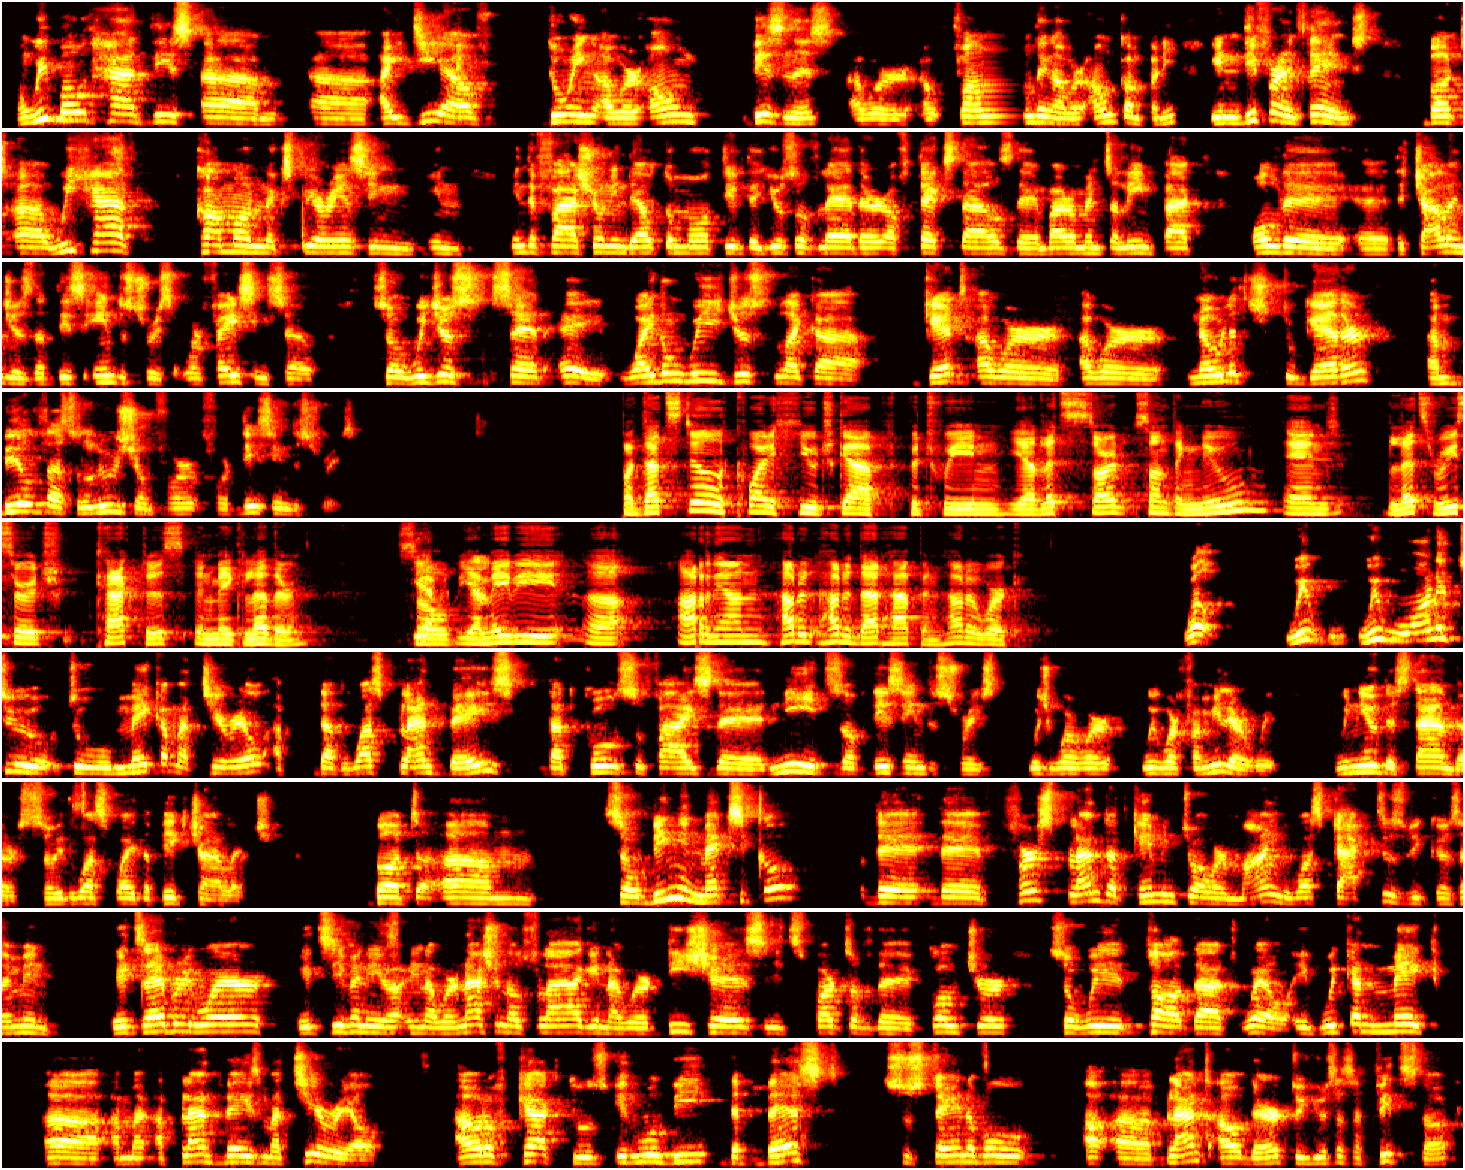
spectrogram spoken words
And we both had this um, uh, idea of doing our own business, our uh, founding our own company in different things, but uh, we had common experience in in in the fashion, in the automotive, the use of leather, of textiles, the environmental impact, all the uh, the challenges that these industries were facing. So so we just said, hey, why don't we just like uh, get our our knowledge together and build a solution for for these industries. But that's still quite a huge gap between, yeah, let's start something new and let's research cactus and make leather. So yeah, yeah maybe uh, Adrian, how did how did that happen? How did it work? Well, we we wanted to to make a material that was plant based that could suffice the needs of these industries, which we were we were familiar with. We knew the standards, so it was quite a big challenge. But um, so being in Mexico, the the first plant that came into our mind was cactus because I mean it's everywhere. It's even in our national flag, in our dishes. It's part of the culture. So we thought that well, if we can make uh, a, a plant-based material out of cactus, it will be the best sustainable uh, uh, plant out there to use as a feedstock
